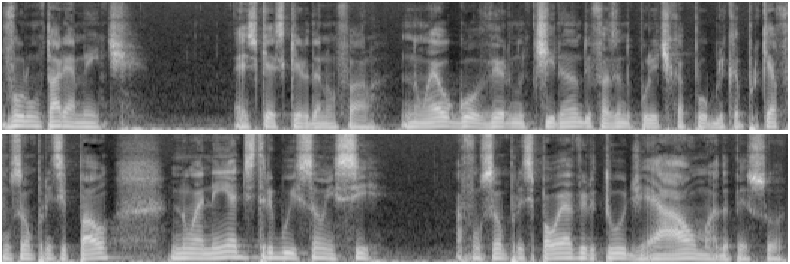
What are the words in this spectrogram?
voluntariamente. É isso que a esquerda não fala. Não é o governo tirando e fazendo política pública, porque a função principal não é nem a distribuição em si. A função principal é a virtude, é a alma da pessoa.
